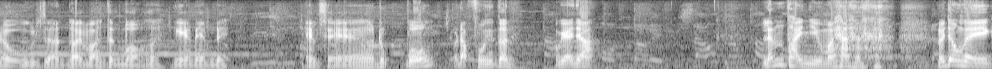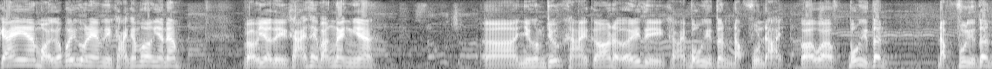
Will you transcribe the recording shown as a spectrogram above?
Đủ dân thôi, bỏ hiện tinh một thôi. Nghe anh em đi. Em sẽ rút 4 và đọc full hiện tinh. Ok chưa? Lắm thầy nhiều mà. Nói chung thì cái à, mọi góp ý của anh em thì khải cảm ơn nha anh em. Và bây giờ thì khải thay bản năng nha. À, như hôm trước khải có đợi ý thì khải bốn hiền tinh đọc full đại. Và qua bốn hiền tinh đọc full hiền tinh.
